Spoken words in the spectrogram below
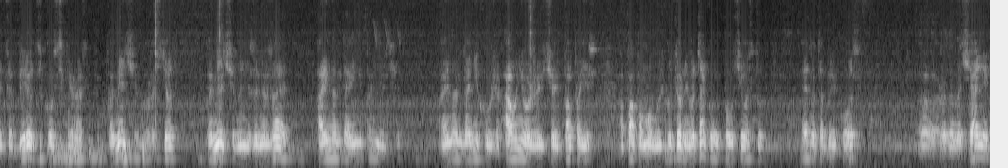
это берет с костики раз, помельче, но растет, помельче, но не замерзает, а иногда и не помельче, а иногда не хуже. А у него же еще и папа есть, а папа мог быть культурный. Вот так вот получилось тут. Этот абрикос, э, родоначальник,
